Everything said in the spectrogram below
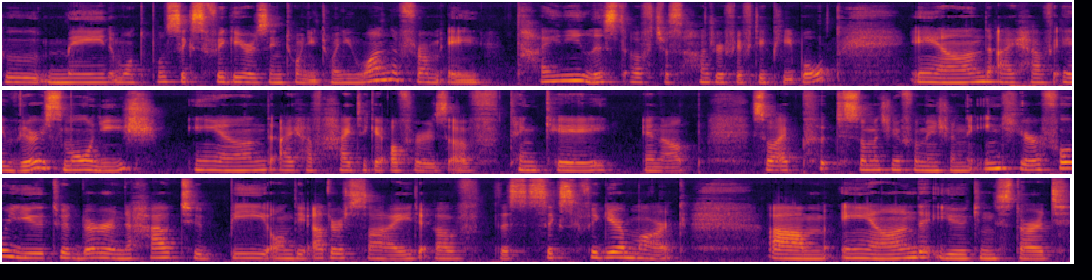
who made multiple six figures in 2021 from a tiny list of just 150 people and I have a very small niche and I have high ticket offers of 10k and up. So I put so much information in here for you to learn how to be on the other side of this six figure mark. Um, and you can start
